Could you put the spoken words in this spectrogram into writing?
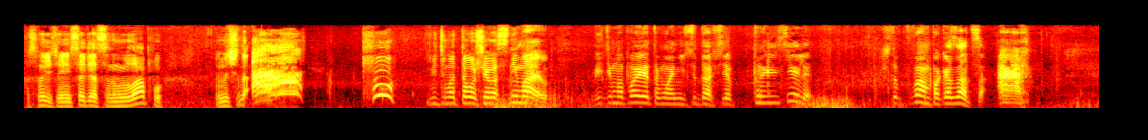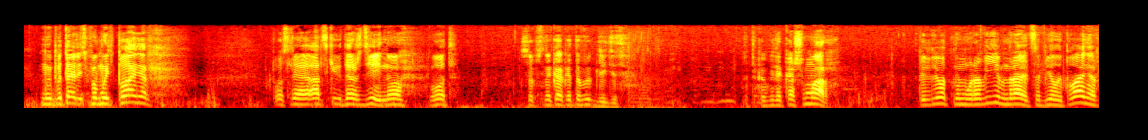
Посмотрите, они садятся на мою лапу и начинают... А! Фу! Видимо, от того, что я вас снимаю. Видимо, поэтому они сюда все прилетели, чтобы вам показаться. А! Мы пытались помыть планер после адских дождей, но вот, собственно, как это выглядит. Это какой-то кошмар. Перелетным муравьям нравится белый планер.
